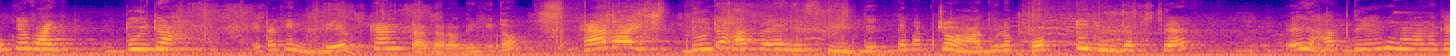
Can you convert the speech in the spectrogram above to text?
ওকে ভাই, দুইটা, এটা কি লেফট হ্যান্ডটা দাঁড়াও দেখি তো। হ্যাঁ ভাই, দুইটা হাত পেয়ে গেছি। দেখতে পাচ্ছ, হাতগুলো কত দূর যাচ্ছে। এই হাত দিয়েই মনে হয় আমাকে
